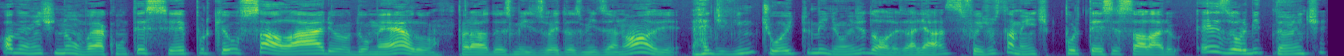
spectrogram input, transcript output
obviamente, não vai acontecer porque o salário do Melo para 2018-2019 é de 28 milhões de dólares. Aliás, foi justamente por ter esse salário exorbitante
